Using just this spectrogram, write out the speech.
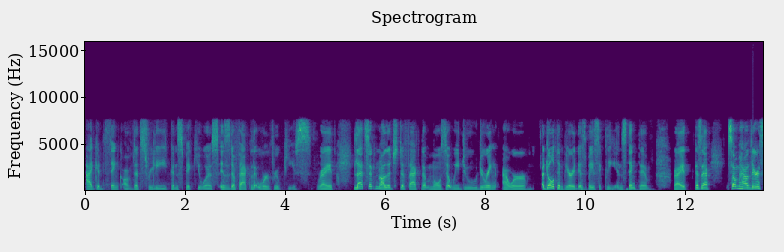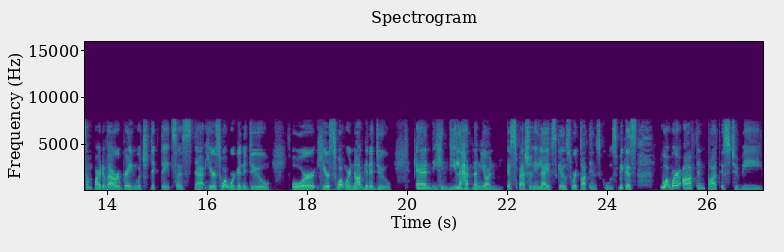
I could think of that's really conspicuous is the fact that we're rookies, right? Let's acknowledge the fact that most that we do during our adulting period is basically instinctive, right? Because somehow there's some part of our brain which dictates us that here's what we're gonna do or here's what we're not gonna do. And hindi lahat ng yon, especially life skills, were taught in schools because what we're often taught is to be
